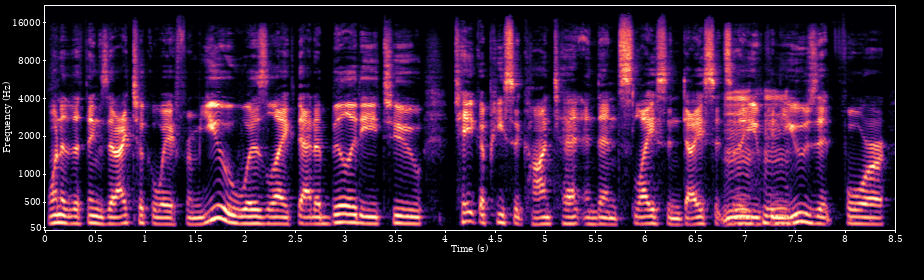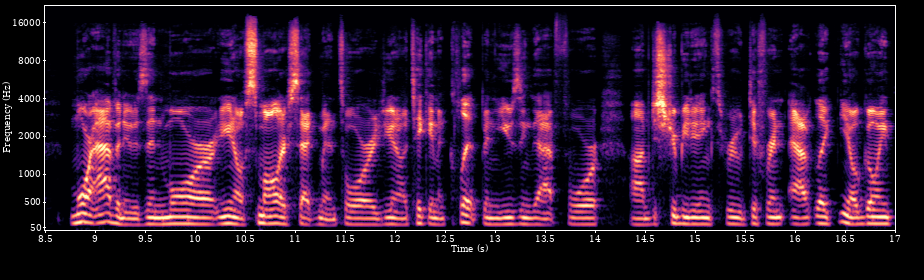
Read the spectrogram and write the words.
one of the things that i took away from you was like that ability to take a piece of content and then slice and dice it so mm-hmm. that you can mm-hmm. use it for more avenues and more you know smaller segments or you know taking a clip and using that for um, distributing through different av- like you know going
